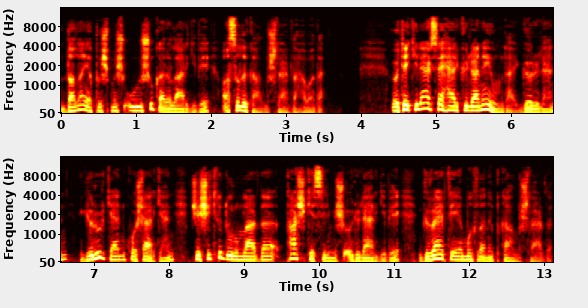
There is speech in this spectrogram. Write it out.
dala yapışmış uyuşuk arılar gibi asılı kalmışlardı havada. Ötekilerse Herkülaneum'da görülen, yürürken koşarken çeşitli durumlarda taş kesilmiş ölüler gibi güverteye mıhlanıp kalmışlardı.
